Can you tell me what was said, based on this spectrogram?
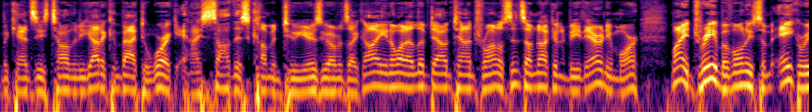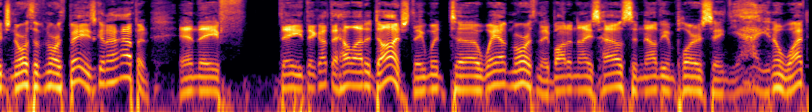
Mackenzie's telling them you got to come back to work. And I saw this coming two years ago. Everyone's like, "Oh, you know what? I live downtown Toronto. Since I'm not going to be there anymore, my dream of owning some acreage north of North Bay is going to happen." And they they they got the hell out of Dodge. They went uh, way out north and they bought a nice house. And now the employer's saying, "Yeah, you know what?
